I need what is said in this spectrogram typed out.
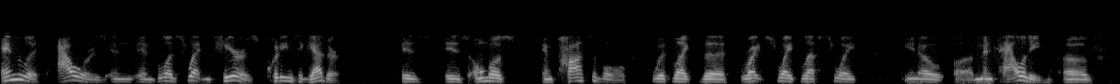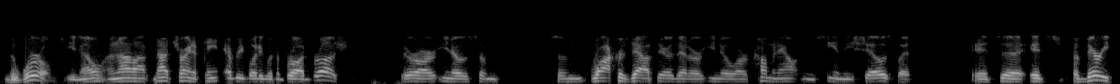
endless hours in, in blood, sweat, and tears putting together is is almost impossible with like the right swipe, left swipe, you know, uh, mentality of the world. You know, and I'm not, not trying to paint everybody with a broad brush. There are you know some some rockers out there that are you know are coming out and seeing these shows, but it's a it's a very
